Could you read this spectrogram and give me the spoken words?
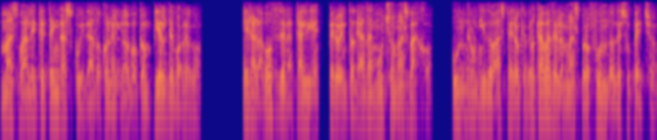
Más vale que tengas cuidado con el lobo con piel de borrego. Era la voz de Natalie, pero entonada mucho más bajo. Un gruñido áspero que brotaba de lo más profundo de su pecho.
